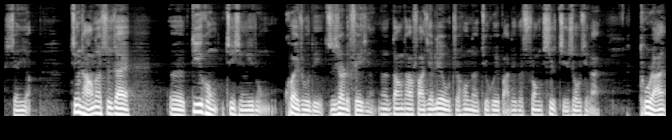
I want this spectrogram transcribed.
身影。经常呢是在呃低空进行一种快速的直线的飞行。那当它发现猎物之后呢，就会把这个双翅紧收起来，突然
